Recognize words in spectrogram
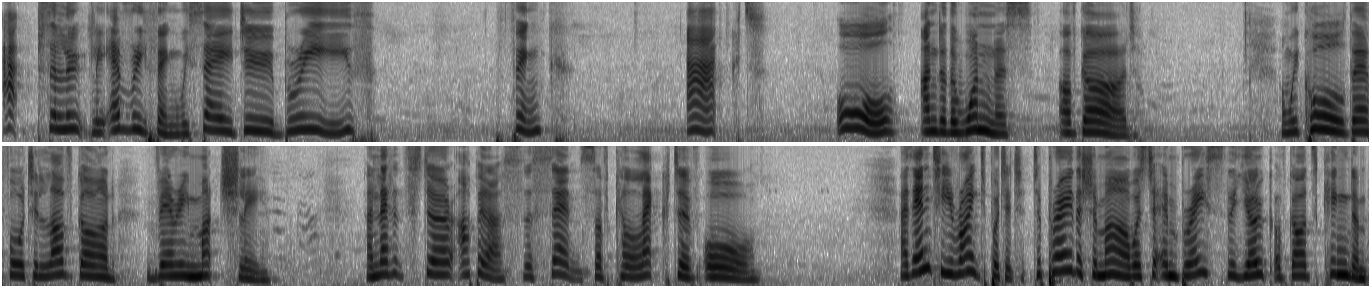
Absolutely everything we say, do, breathe, think, act, all under the oneness of God. And we call, therefore, to love God very muchly and let it stir up in us the sense of collective awe. As N.T. Wright put it, to pray the Shema was to embrace the yoke of God's kingdom,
